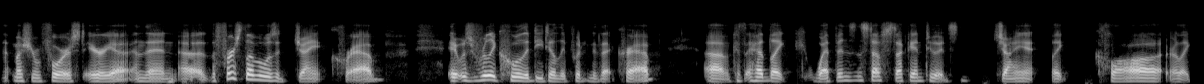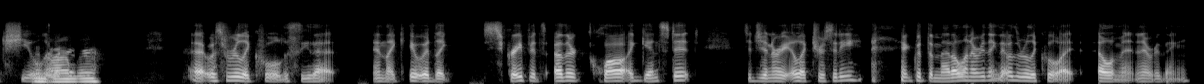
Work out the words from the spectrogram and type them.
That mushroom forest area, and then uh, the first level was a giant crab. It was really cool the detail they put into that crab because it had like weapons and stuff stuck into its giant like claw or like shield And or armor. Uh, It was really cool to see that, and like it would like scrape its other claw against it to generate electricity, like with the metal and everything. That was a really cool element and everything.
